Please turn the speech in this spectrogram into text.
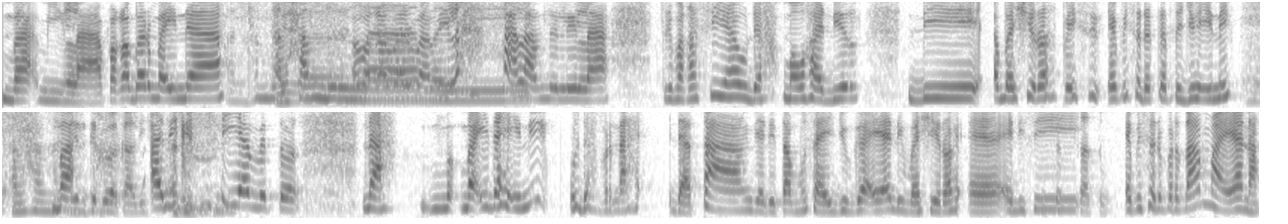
Mbak Mila. Apa kabar Mbak Indah? Alhamdulillah. Alhamdulillah. Apa kabar Mbak baik. Mila? Alhamdulillah. Terima kasih ya udah mau hadir di Bashirah episode ke-7 ini. Alhamdulillah. Mbak, kedua kali. Adik, iya betul. Nah, Mbak Indah ini udah pernah datang jadi tamu saya juga ya di Bashirah eh, edisi episode, episode pertama ya. Nah,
